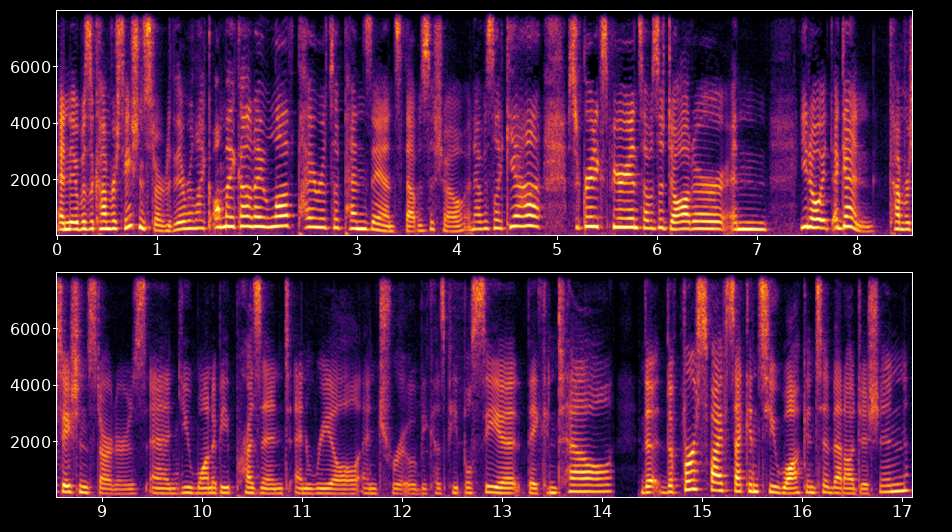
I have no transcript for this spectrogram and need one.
And it was a conversation starter. They were like, oh my God, I love Pirates of Penzance. That was the show. And I was like, yeah, it was a great experience. I was a daughter. And, you know, it, again, conversation starters. And you want to be present and real and true because people see it, they can tell. The, the first five seconds you walk into that audition,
